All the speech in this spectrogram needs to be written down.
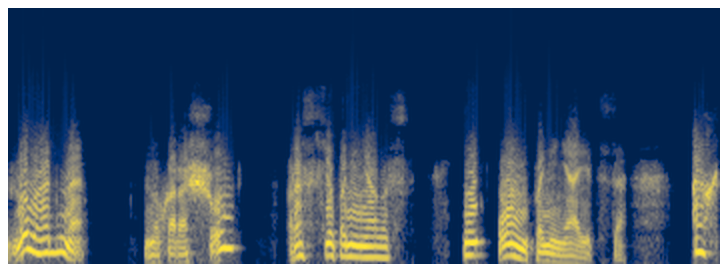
Ну ладно, ну хорошо, раз все поменялось, и он поменяется. Ах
